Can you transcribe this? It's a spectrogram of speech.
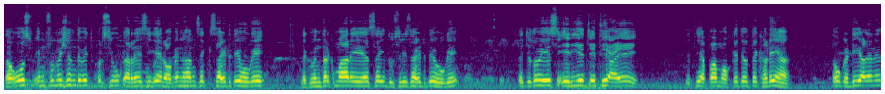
ਤਾਂ ਉਸ ਇਨਫੋਰਮੇਸ਼ਨ ਦੇ ਵਿੱਚ ਪਰਸਿਊ ਕਰ ਰਹੇ ਸੀਗੇ ਰੋਬਿਨ ਹੰਸ ਇੱਕ ਸਾਈਡ ਤੇ ਹੋ ਗਏ, ਲਖਵਿੰਦਰ ਕੁਮਾਰ ਏਐਸਆਈ ਦੂਸਰੀ ਸਾਈਡ ਤੇ ਹੋ ਗਏ। ਤੇ ਜਦੋਂ ਇਸ ਏਰੀਏ 'ਚ ਇੱਥੇ ਆਏ, ਜਿੱਥੇ ਆਪਾਂ ਮੌਕੇ ਤੇ ਉੱਤੇ ਖੜੇ ਆ ਤਾਂ ਉਹ ਗੱਡੀ ਵਾਲਿਆਂ ਨੇ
